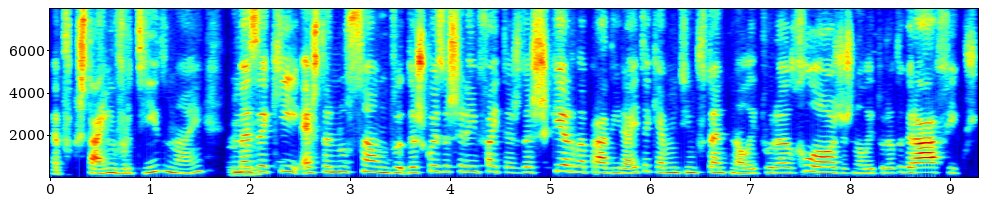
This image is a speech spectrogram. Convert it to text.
é porque está invertido, não é? Uhum. Mas aqui esta noção de, das coisas serem feitas da esquerda para a direita, que é muito importante na leitura de relógios, na leitura de gráficos,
